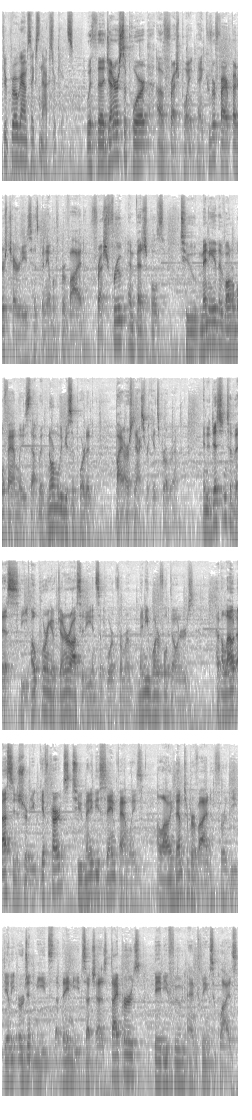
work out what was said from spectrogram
through programs like Snacks for Kids. With the generous support of FreshPoint, Vancouver Firefighters Charities has been able to provide fresh fruit and vegetables to many of the vulnerable families that would normally be supported by our Snacks for Kids program. In addition to this, the outpouring of generosity and support from our many wonderful donors have allowed us to distribute gift cards to many of these same families, allowing them to provide for the daily urgent needs that they need, such as diapers, baby food, and cleaning supplies,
